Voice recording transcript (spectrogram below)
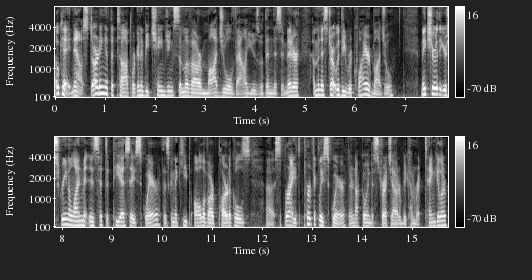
Okay, now starting at the top, we're going to be changing some of our module values within this emitter. I'm going to start with the required module. Make sure that your screen alignment is set to PSA square. That's going to keep all of our particles uh, sprites perfectly square. They're not going to stretch out or become rectangular.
